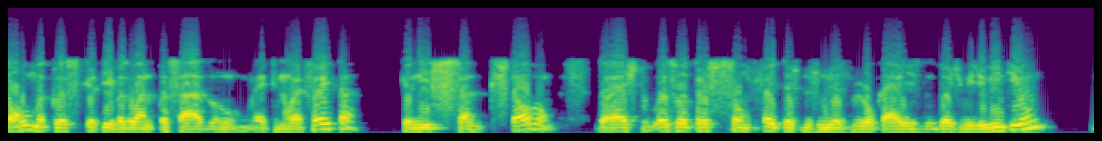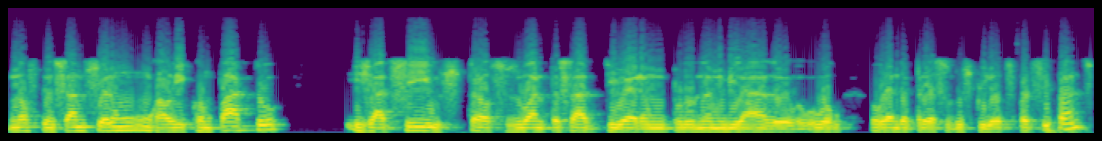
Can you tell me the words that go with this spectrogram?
Só uma classificativa do ano passado é que não é feita, Canice Santo Cristóvão, de resto as outras são feitas nos mesmos locais de 2021. Nós pensamos ser um, um rally compacto e já de si os troços do ano passado tiveram por unanimidade o, o grande apreço dos pilotos participantes.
